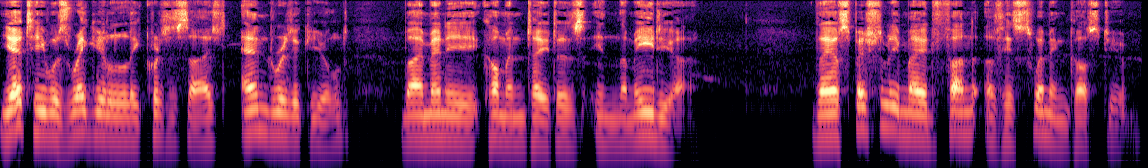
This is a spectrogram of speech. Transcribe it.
Yet he was regularly criticized and ridiculed by many commentators in the media. They especially made fun of his swimming costume,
